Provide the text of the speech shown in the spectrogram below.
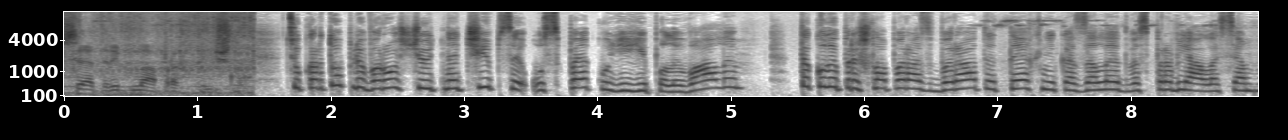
вся дрібна практично. Цю картоплю вирощують на чіпси. У спеку її поливали. Та коли прийшла пора збирати, техніка заледве справлялася.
